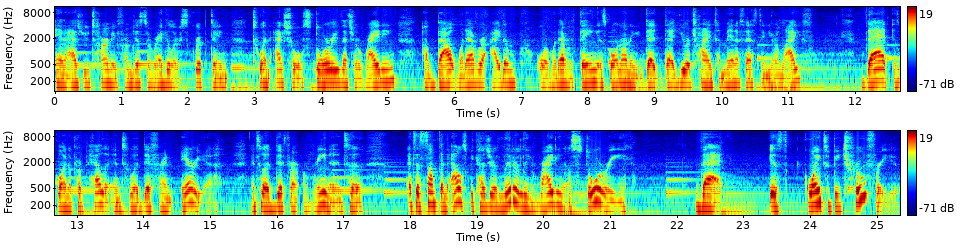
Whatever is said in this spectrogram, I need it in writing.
and as you turn it from just a regular scripting to an actual story that you're writing about whatever item or whatever thing is going on in, that that you're trying to manifest in your life, that is going to propel it into a different area, into a different arena, into into something else because you're literally writing a story that is going to be true for you.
